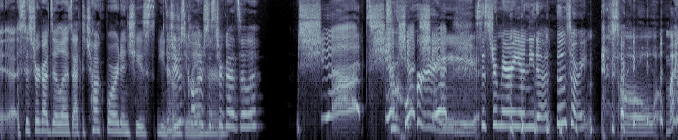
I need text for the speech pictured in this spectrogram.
Uh, Sister Godzilla is at the chalkboard and she's, you know, Did you just call doing her Sister Godzilla? Shit, shit, shit, shit. Sister Mary Anita. I'm sorry. Sorry. Oh my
